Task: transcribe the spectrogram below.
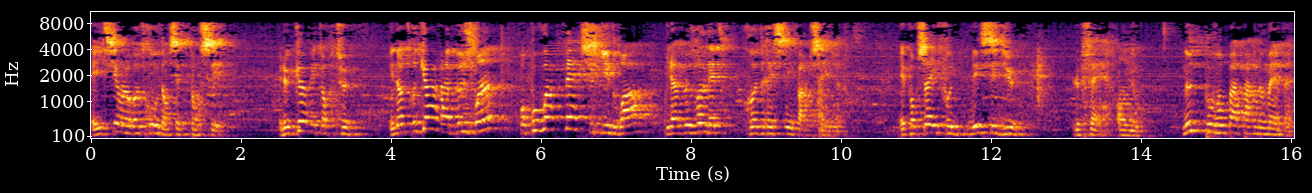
Et ici, on le retrouve dans cette pensée. Et le cœur est tortueux. Et notre cœur a besoin, pour pouvoir faire ce qui est droit, il a besoin d'être redressé par le Seigneur. Et pour ça, il faut laisser Dieu le faire en nous. Nous ne pouvons pas par nous-mêmes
